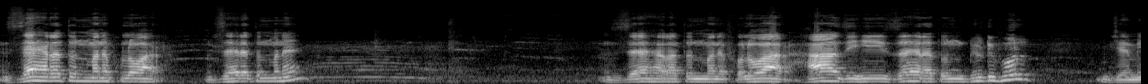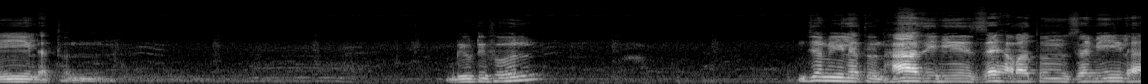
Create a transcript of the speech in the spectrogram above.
জেহৰাতুন মানে ফলোৱাৰ জেহৰাতুন মানে? জেহরাতুন মানে ফলোয়ার হাজিহি জেহরাতুন বিউটিফুল জামিলাতুন। বিউটিফুল জামিলাতুন। হাজিহি জেহরাতুন জামিলা।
